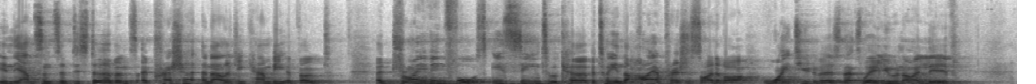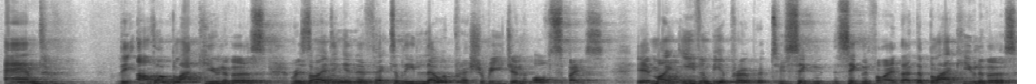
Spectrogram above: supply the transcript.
in the absence of disturbance, a pressure analogy can be evoked. A driving force is seen to occur between the higher pressure side of our white universe, that's where you and I live, and the other black universe residing in an effectively lower pressure region of space. It might even be appropriate to sign signify that the black universe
